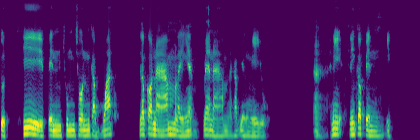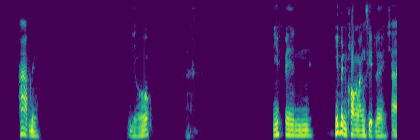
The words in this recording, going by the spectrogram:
จุดที่เป็นชุมชนกับวัด แล้วก็น้ำอะไรเงี้ยแม่น้ำนะครับ ยังมีอยู่ อ่าอันนี้อันนี้ก็เป็นอีกภาพหนึ่งเดี๋ยวอ่านี่เป็นนี่เป็นคลองรังสิตเลยใช่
